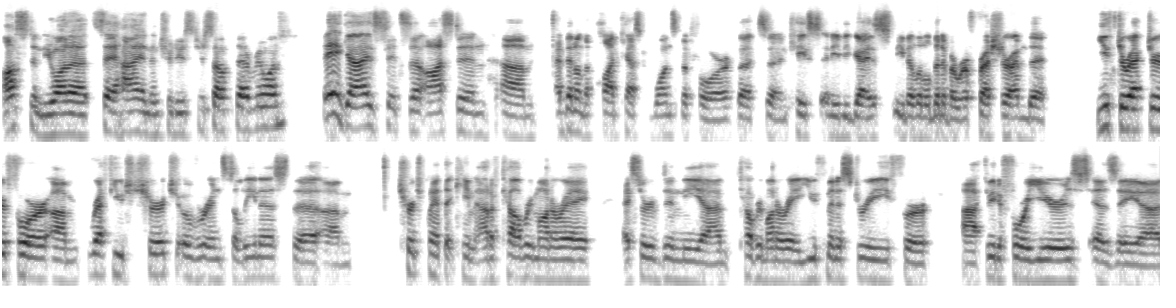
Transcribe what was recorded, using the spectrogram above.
Austin, do you want to say hi and introduce yourself to everyone? Hey guys, it's uh, Austin. Um, I've been on the podcast once before, but uh, in case any of you guys need a little bit of a refresher, I'm the youth director for um, Refuge Church over in Salinas, the um, church plant that came out of Calvary Monterey. I served in the uh, Calvary Monterey youth ministry for uh, three to four years as a uh,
